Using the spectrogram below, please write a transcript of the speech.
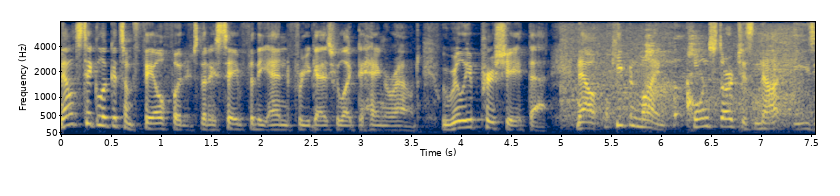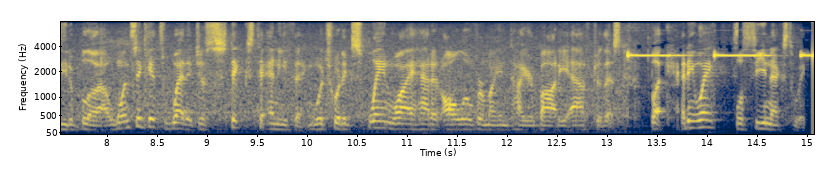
Now let's take a look at some fail footage that I saved for the end for you guys who like to hang around. We really appreciate that. Now, keep in mind, cornstarch is not easy to blow out. Once it gets wet, it just sticks to anything, which would explain why I had it all over my entire body after this. But anyway, we'll see you next week.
